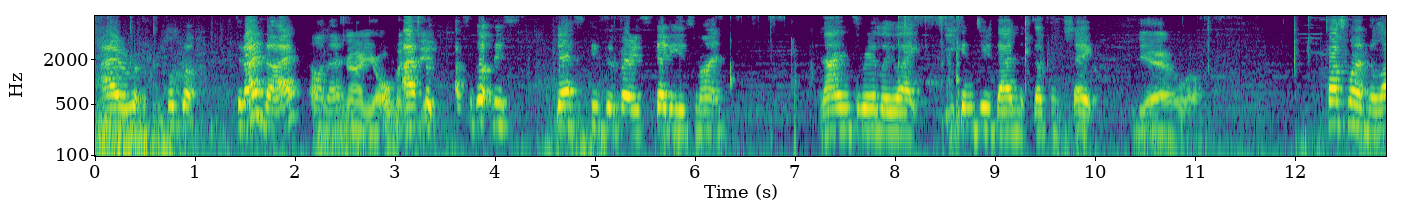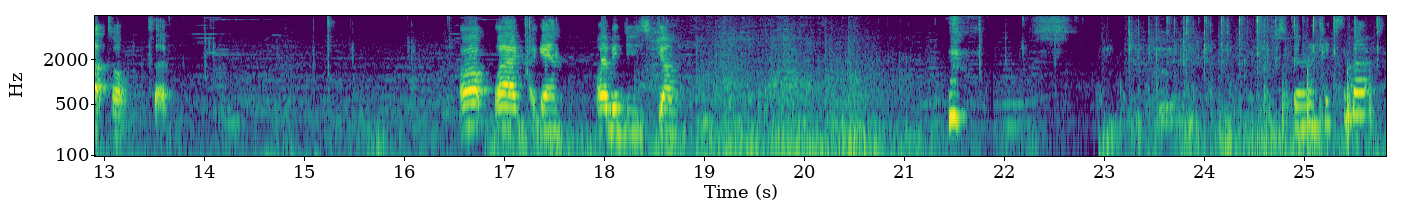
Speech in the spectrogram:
I r- forgot. Did I die? Oh no. No, you almost I, did. I forgot this desk isn't very steady as mine. Mine's really like, you can do that and it doesn't shake. Yeah, well. Plus mine's a laptop, so. Oh, lag again. Or did you just jump? just gonna kick some butt.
